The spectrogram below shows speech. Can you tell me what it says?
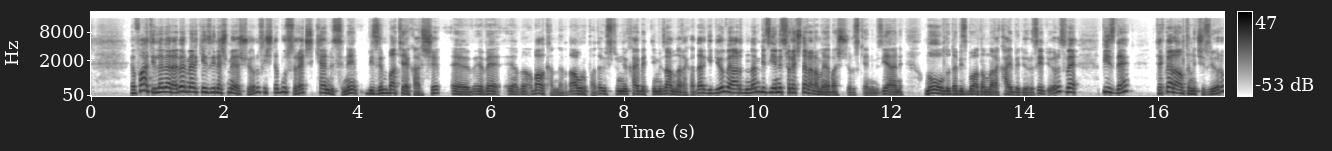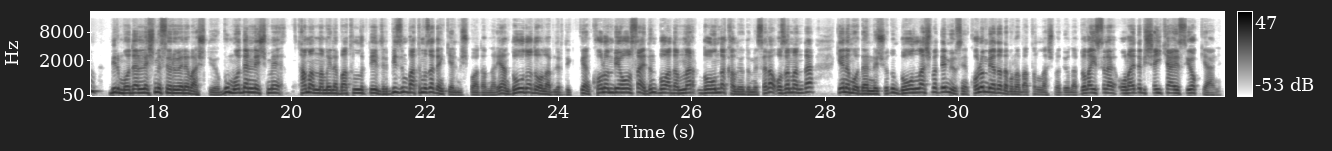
E, Fatih ile beraber merkezileşme yaşıyoruz. İşte bu süreç kendisini bizim batıya karşı e, ve e, Balkanlarda, Avrupa'da üstünlüğü kaybettiğimiz anlara kadar gidiyor ve ardından biz yeni süreçler aramaya başlıyoruz kendimiz. Yani ne oldu da biz bu adamlara kaybediyoruz, ediyoruz ve biz de tekrar altını çiziyorum bir modernleşme serüvene başlıyor. Bu modernleşme tam anlamıyla batılılık değildir. Bizim batımıza denk gelmiş bu adamlar. Yani doğuda da olabilirdik. Yani Kolombiya olsaydın bu adamlar doğunda kalıyordu mesela. O zaman da gene modernleşiyordun. Doğullaşma demiyorsun. Yani Kolombiya'da da buna batılılaşma diyorlar. Dolayısıyla olayda bir şey hikayesi yok yani.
